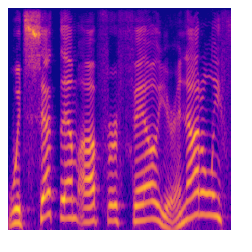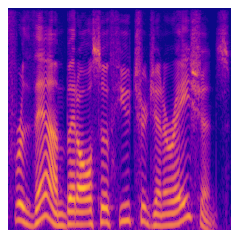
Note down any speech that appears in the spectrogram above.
would set them up for failure, and not only for them, but also future generations.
